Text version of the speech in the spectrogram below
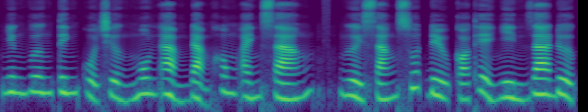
nhưng vương tinh của trưởng môn ảm đạm không ánh sáng, người sáng suốt đều có thể nhìn ra được.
